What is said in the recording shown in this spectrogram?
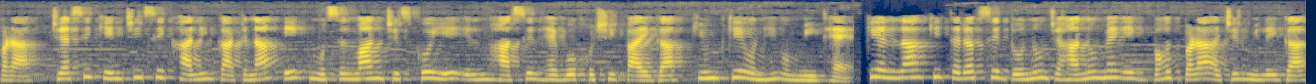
پڑا، جیسے کینچی سے خالی کاٹنا۔ ایک مسلمان جس کو یہ علم حاصل ہے، وہ خوشی پائے گا کیونکہ انہیں امید ہے کہ اللہ کی طرف سے دونوں جہانوں میں ایک بہت بڑا اجر ملے گا۔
